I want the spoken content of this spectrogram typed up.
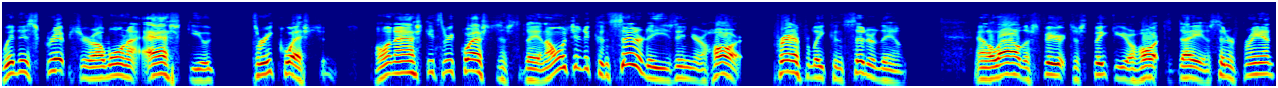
With this scripture, I want to ask you three questions. I want to ask you three questions today, and I want you to consider these in your heart. Prayerfully consider them and allow the Spirit to speak to your heart today. And, sinner friend,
